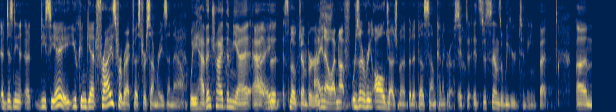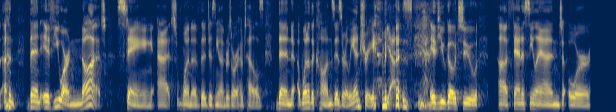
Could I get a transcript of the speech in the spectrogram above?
a Disney at DCA, you can get fries for breakfast for some reason now. We haven't tried them yet at I- the smoke jumpers. I know I'm not reserving all judgment, but it does sound kind of gross. It, it just sounds weird to me. But um, then, if you are not staying at one of the Disneyland Resort hotels, then one of the cons is early entry. Yeah. because if you go to uh, Fantasyland or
